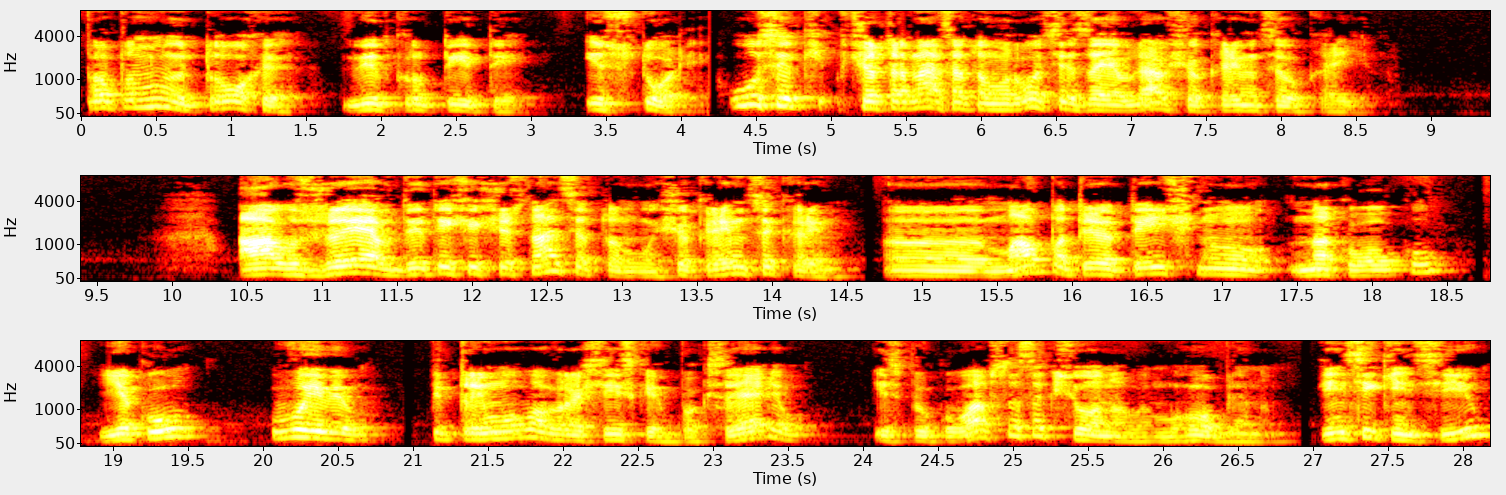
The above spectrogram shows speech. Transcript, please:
пропоную трохи відкрутити історію. Усик в 2014 році заявляв, що Крим це Україна. А вже в 2016-му, що Крим це Крим, е, мав патріотичну наколку, яку вивів, підтримував російських боксерів і спілкувався з Аксьоновим Гобліном. В кінці кінців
